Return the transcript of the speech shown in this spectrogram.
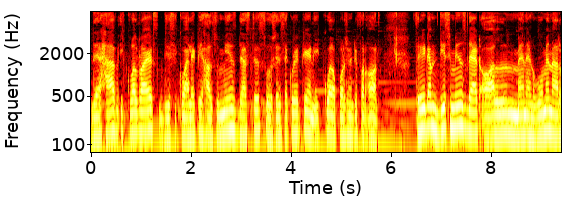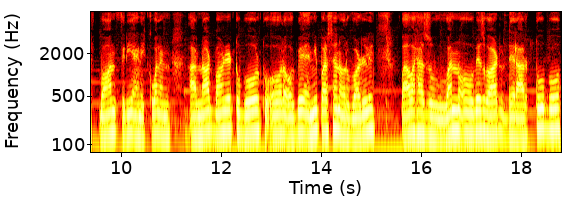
They have equal rights. This equality also means justice, social security, and equal opportunity for all. Freedom this means that all men and women are born free and equal and are not bounded to bow to or obey any person or worldly power has one obeys God. There are two bow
